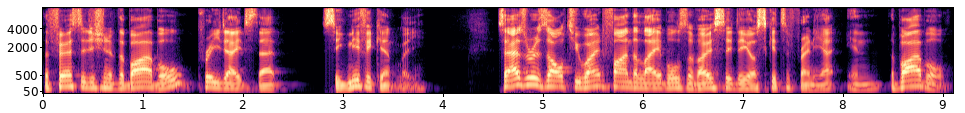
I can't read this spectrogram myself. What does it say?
The first edition of the Bible predates that significantly. So, as a result, you won't find the labels of OCD or schizophrenia in the Bible.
